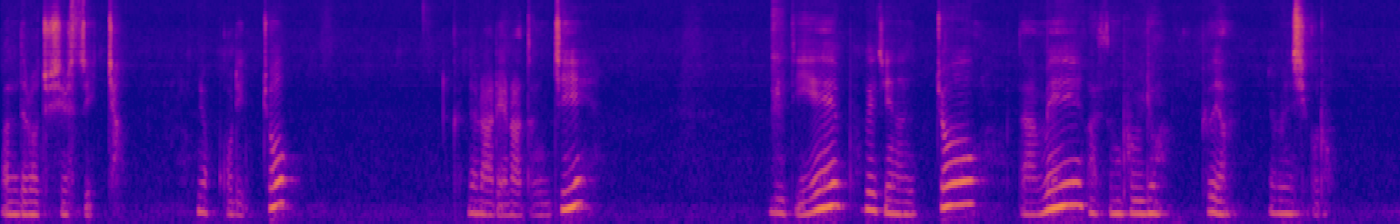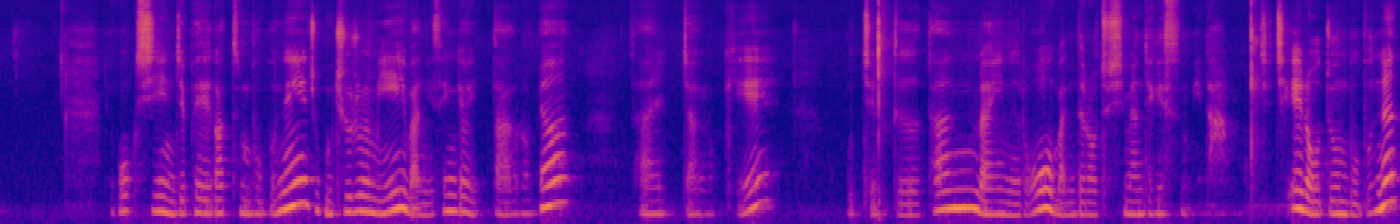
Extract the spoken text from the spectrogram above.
만들어 주실 수 있죠. 옆구리 쪽, 그늘 아래라든지 미디에 포개지는 쪽, 그 다음에 가슴 볼륨 표현 이런 식으로 그리고 혹시 이제 배 같은 부분에 조금 주름이 많이 생겨 있다 그러면 살짝 이렇게 묻힐 듯한 라인으로 만들어 주시면 되겠습니다. 제일 어두운 부분은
